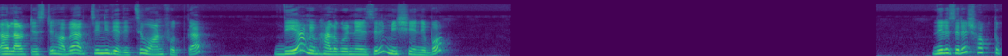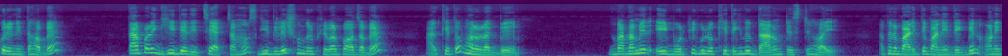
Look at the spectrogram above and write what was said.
তাহলে আরও টেস্টি হবে। আর চিনি দিয়ে দিচ্ছি ওয়ান ফোর্থ কাপ দিয়ে আমি ভালো করে নেড়েচেড়ে মিশিয়ে নেব। নেড়েচেড়ে শক্ত করে নিতে হবে। তারপরে ঘি দিয়ে দিচ্ছে এক চামচ। ঘি দিলে সুন্দর ফ্লেভার পাওয়া যাবে। আর খেতেও ভালো লাগবে। বাদামের এই বরফিগুলো খেতে কিন্তু দারুণ টেস্টি হয়। আপনারা বাড়িতে বানিয়ে দেখবেন, অনেক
